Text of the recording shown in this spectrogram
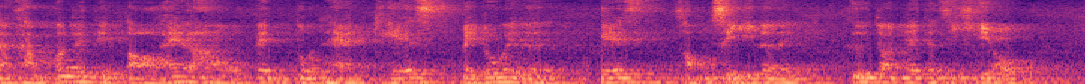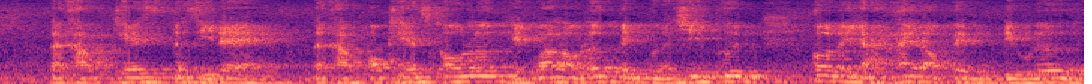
นะครับ ก็เลยติดต่อให้เราเป็นตัวแทนเคสไปด้วยเลย เคสสองสีเลย คือจอร์เดียจะสีเขียวนะครับ เคสจะสีแดงนะครับ พอเคสเขาเริ่มเห็นว่าเราเริ่มเป็นมืออาชีพขึ้น ก็เลยอยากให้เราเป็นดีลเลอร์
